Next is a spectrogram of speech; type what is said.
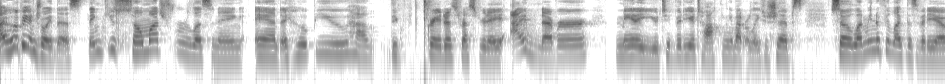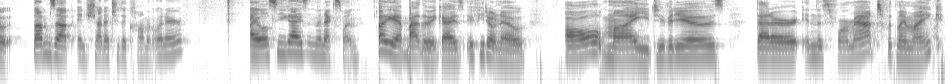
I hope you enjoyed this. Thank you so much for listening, and I hope you have the greatest rest of your day. I've never made a YouTube video talking about relationships, so let me know if you like this video. Thumbs up and shout out to the comment winner. I will see you guys in the next one. Oh yeah, by the way, guys, if you don't know, all my YouTube videos that are in this format with my mic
